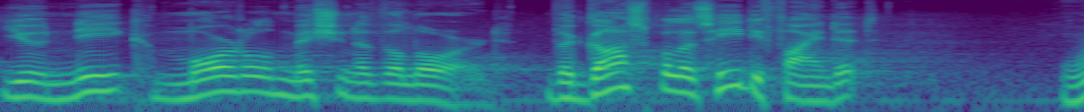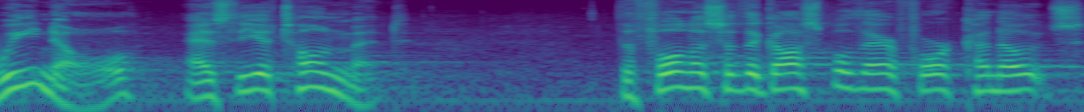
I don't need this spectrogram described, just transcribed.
unique mortal mission of the Lord, the gospel as he defined it, we know as the atonement. The fullness of the gospel, therefore, connotes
